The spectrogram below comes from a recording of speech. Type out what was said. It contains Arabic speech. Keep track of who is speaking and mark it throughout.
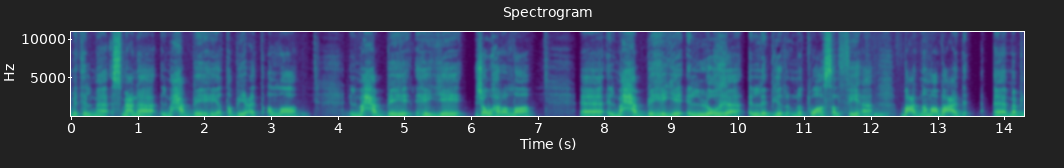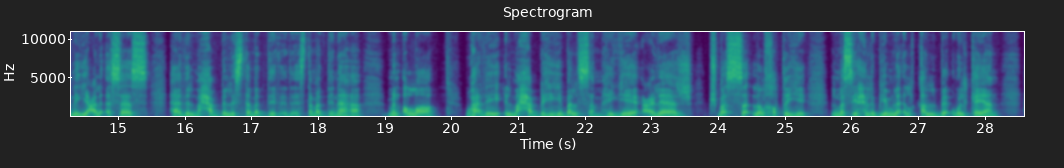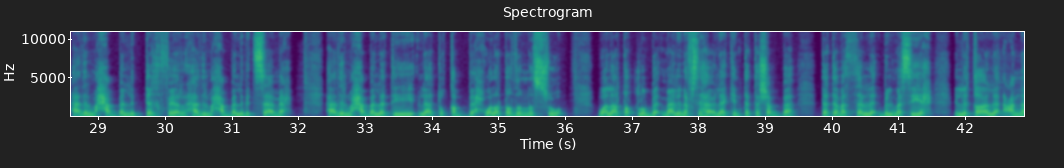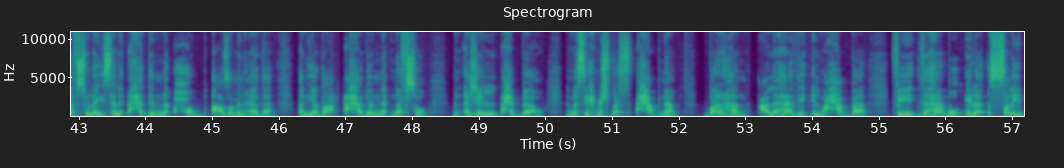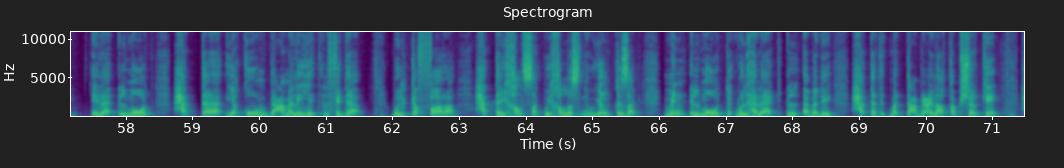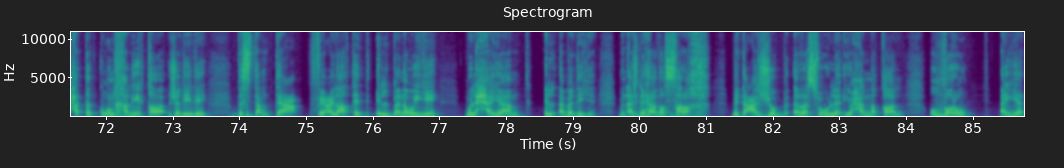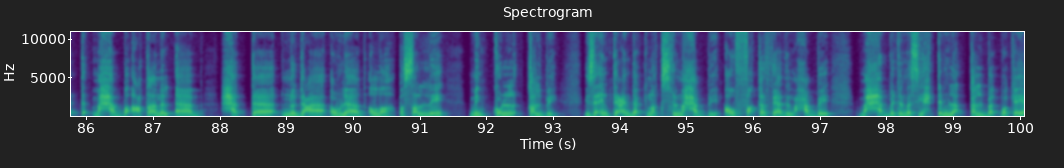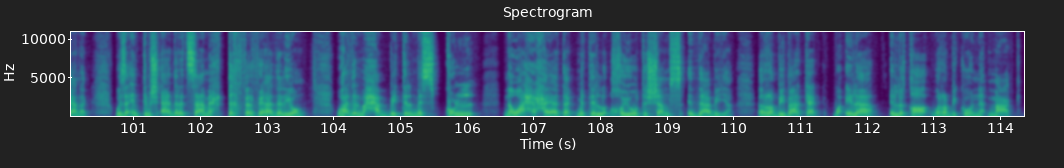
Speaker 1: مثل ما سمعنا المحبة هي طبيعة الله المحبة هي جوهر الله آه، المحبة هي اللغة اللي بنتواصل فيها. بعضنا مع بعض آه، مبنية على أساس هذه المحبة اللي استمد استمدناها من الله. وهذه المحبة هي بلسم هي علاج مش بس للخطية المسيح اللي بيملأ القلب والكيان. هذه المحبة اللي بتغفر هذه المحبة اللي بتسامح. هذه المحبة التي لا تقبح ولا تظن السوء ولا تطلب ما لنفسها لكن تتشبه تتمثل بالمسيح اللي قال عن نفسه ليس لأحد حب أعظم من هذا أن يضع أحد نفسه من أجل أحبائه. المسيح مش بس أحبنا برهن على هذه المحبة في ذهابه إلى الصليب. إلى الموت حتى يقوم بعملية الفداء والكفارة حتى يخلصك ويخلصني وينقذك من الموت والهلاك الأبدي حتى تتمتع بعلاقة بشركة حتى تكون خليقة جديدة تستمتع في علاقة البنوية والحياة الأبدية. من أجل هذا الصرخ بتعجب الرسول يوحنا قال انظروا أية محبة أعطانا الآب حتى ندعى أولاد الله. بصلي من كل قلبي. إذا أنت عندك نقص في المحبة أو فقر في هذه المحبة محبة المسيح تملأ قلبك وكيانك. وإذا أنت مش قادر تسامح تغفر في هذا اليوم. وهذه المحبة تلمس كل نواحي حياتك مثل خيوط الشمس الذهبية. الرب يباركك وإلى اللقاء والرب يكون معك.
